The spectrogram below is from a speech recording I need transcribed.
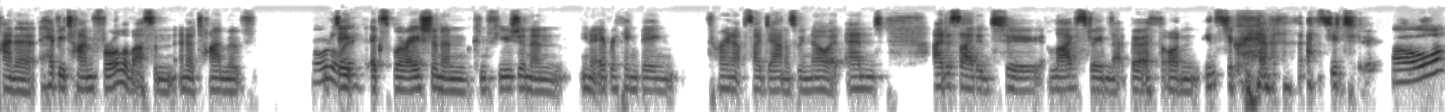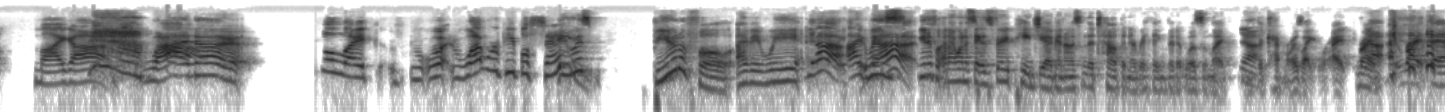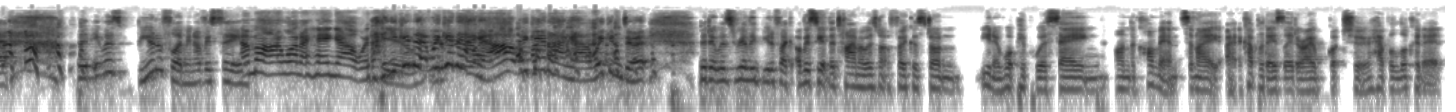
kind of heavy time for all of us and, and a time of totally. deep exploration and confusion and, you know, everything being thrown upside down as we know it. And I decided to live stream that birth on Instagram, as you do. Oh my god! Wow, I know. People like what? What were people saying? It was beautiful. I mean, we yeah, I it bet. was beautiful, and I want to say it was very PG. I mean, I was in the tub and everything, but it wasn't like Yeah. the camera was like right, right, Yeah. right there. but it was beautiful. I mean, obviously, Emma, I want to hang out with you. you can we can hang out we can hang out we can do it but it was really beautiful like obviously at the time i was not focused on you know what people were saying on the comments and I, I a couple of days later i got to have a look at it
